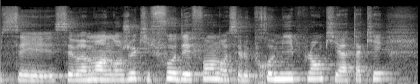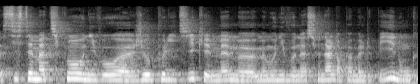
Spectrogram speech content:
c'est vraiment un enjeu qu'il faut défendre. C'est le premier plan qui est attaqué systématiquement au niveau géopolitique et même, même au niveau national dans pas mal de pays. Donc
